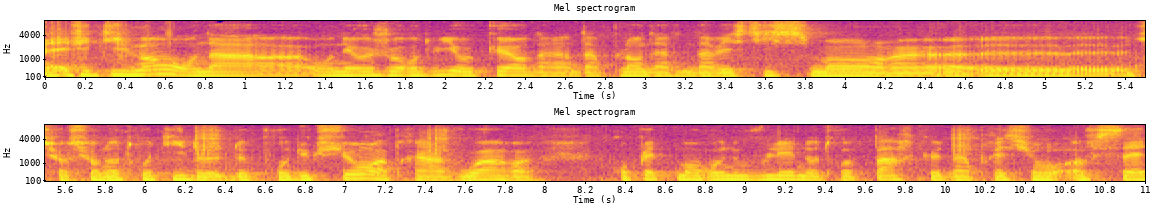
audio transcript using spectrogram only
Effectivement, on, a, on est aujourd'hui au cœur d'un plan d'investissement sur, sur notre outil de, de, production après avoir complètement renouveler notre parc d'impression offset.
